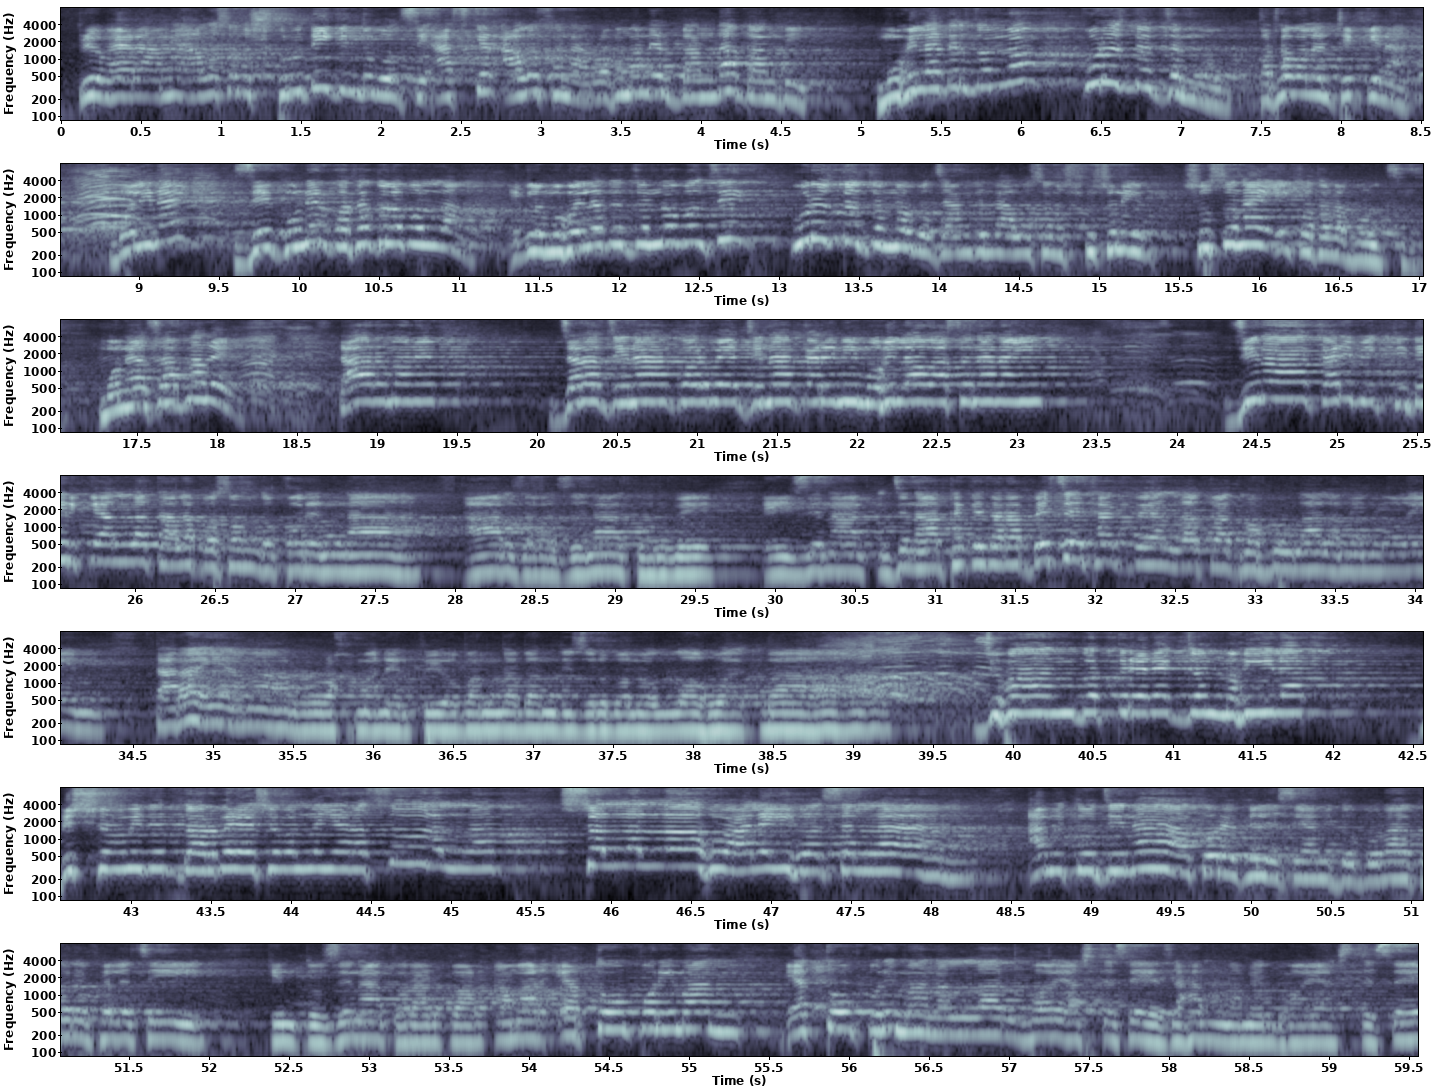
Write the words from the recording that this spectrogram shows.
প্রিয় ভাইরা আমি আলোচনা শুরুতেই কিন্তু বলছি, আজকের আলোচনা রহমানের বান্দা, বান্দি, মহিলাদের জন্য, পুরুষদের জন্য। কথা বলেন ঠিক কিনা? বলি নাই? যে গুণের কথাগুলো বললাম, এগুলো মহিলাদের জন্য বলছি, পুরুষদের জন্য বলছি। আমি কিন্তু আলোচনা শুশুনি সূচনায় এই কথাটা বলছি। মনে আছে আপনাদের? তার মানে যারা জেনা করবে জেনাকারিনী মহিলাও আছে না নাই? জিনাকারী ব্যক্তিদেরকে আল্লাহ তাআলা পছন্দ করেন না। আর যারা জেনা করবে, এই জেনা জেনা থেকে যারা বেঁচে থাকবে, আল্লাহ পাক রব্বুল বলেন, তারাই আমার রহমানের প্রিয় বান্দা, বান্দি, জুরবান, আল্লাহু আকবার। জুহান গোত্রের একজন মহিলা বিশ্বনবীদের দরবারে এসে বলল, ইয়া রাসূলুল্লাহ, সাল্লাল্লাহু আলাইহি ওয়াসাল্লাম, আমি তো জিনা করে ফেলেছি, আমি তো গুনাহ করে ফেলেছি। কিন্তু জেনা করার পর আমার এত পরিমাণ এত পরিমাণ আল্লাহর ভয় আসতেছে জাহান নামের ভয় আসতেছে।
